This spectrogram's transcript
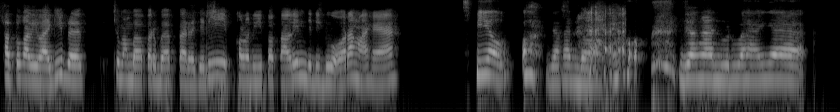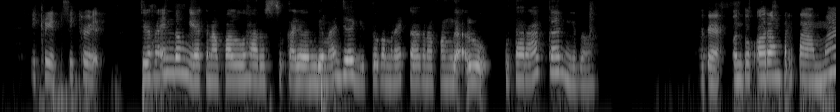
satu kali lagi berarti cuma baper-baper. Jadi kalau ditotalin jadi dua orang lah ya. Spill. Oh, jangan dong. jangan berbahaya. Secret, secret. Ceritain dong ya kenapa lu harus suka dalam diam aja gitu ke mereka. Kenapa nggak lu utarakan gitu. Oke, okay. untuk orang pertama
